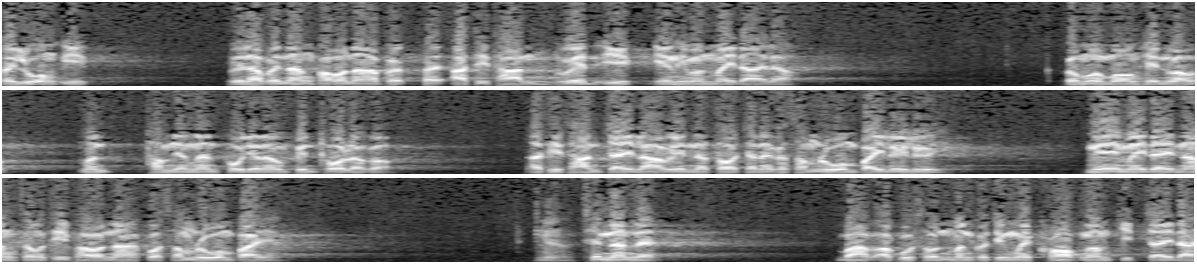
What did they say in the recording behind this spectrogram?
ไปล่วงอีก เวลาไปนั่งภาวนาไปไปอธิษฐาน เว้นอีก อย่างนี้มันไม่ได้แล้วก็เมื่อมองเห็นว่ามันทำอย่างนั้นพูดอย่างนั้นมันเป็นโทษแล้วก็ อธิษฐานใจละเว้นแล้วต่อจากนั้นก็สำรวมไปเรื่อยๆแม้ไม่ได้นั่งสมาธิภาวนาก็สำรวมไปเนี่ยเช่นนั้นแหละ บาปอากุศลมันก็จึงไม่ครอบงำจิตใจได้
